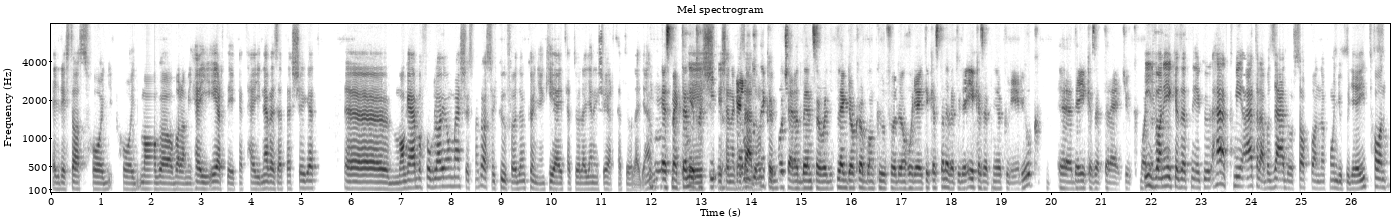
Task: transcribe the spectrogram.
Egyrészt az, hogy, hogy maga valami helyi értéket, helyi nevezetességet magába foglaljon, másrészt meg az, hogy külföldön könnyen kiejthető legyen és érthető legyen. Mhm. Ezt megtenni, és, hogy és ennek az áldott... nekünk, bocsánat Bence, hogy leggyakrabban külföldön hogy ejtik ezt a nevet, ugye ékezet nélkül írjuk, de ékezettel ejtjük. Magyar. Így van, ékezet nélkül. Hát mi általában zádor szappannak mondjuk ugye itthon,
